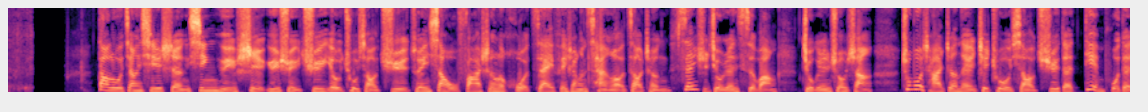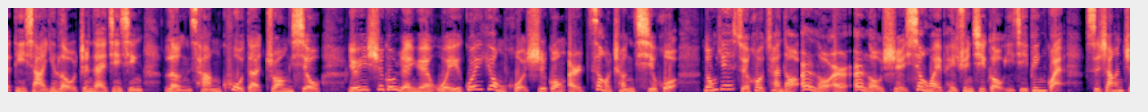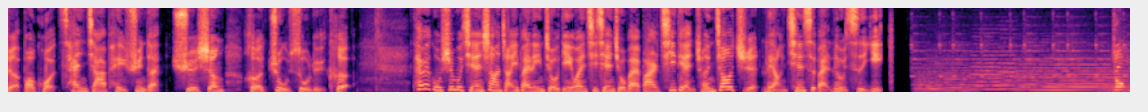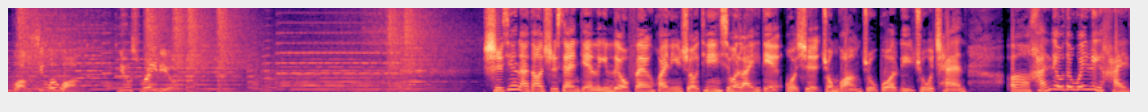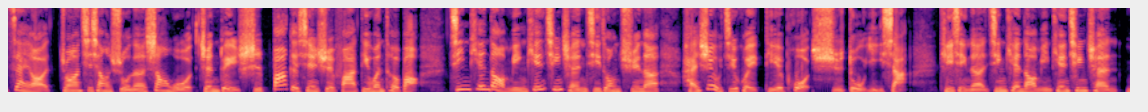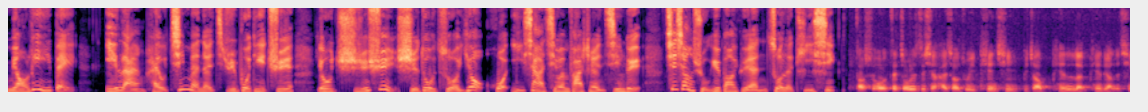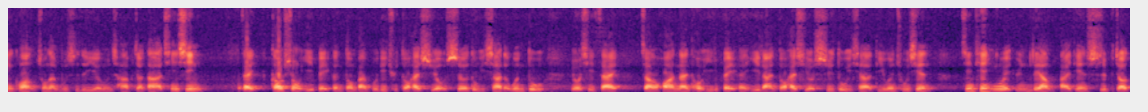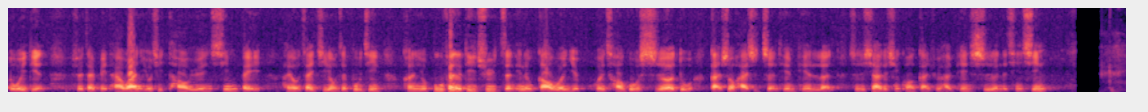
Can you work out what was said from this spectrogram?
大陆江西省新余市渝水区有处小区昨天下午发生了火灾，非常惨哦，造成三十九人死亡，九个人受伤。初步查证呢，这处小区的店铺的地下一楼正在进行冷藏库的装修，由于施工人员违规用火施工而造成起火，浓烟随后窜到二楼，而二楼是校外培训机构以及宾馆，死伤者包括参加培训的学生和住宿旅客。台北股市目前上涨一百零九点，一万七千九百八十七点，成交值两千四百六十四亿。中广新闻网，News Radio。时间来到十三点零六分，欢迎您收听新闻来一点，我是中广主播李竹婵。呃，寒流的威力还在啊！中央气象署呢，上午针对十八个县市发低温特报。今天到明天清晨，极冻区呢还是有机会跌破十度以下。提醒呢，今天到明天清晨，苗栗以北。宜兰还有金门的局部地区有持续十度左右或以下气温发生的几率，气象署预报员做了提醒。到时候在周日之前还是要注意天气比较偏冷偏凉的情况，中南部是日夜温差比较大的情形。在高雄以北跟东半部地区都还是有十二度以下的温度，尤其在彰化南投以北跟宜兰都还是有十度以下的低温出现。今天因为云量白天是比较多一点。所以在北台湾，尤其桃园、新北，还有在基隆这附近，可能有部分的地区，整天的高温也不会超过十二度，感受还是整天偏冷，甚至下雨的情况，感觉还偏湿冷的情形。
